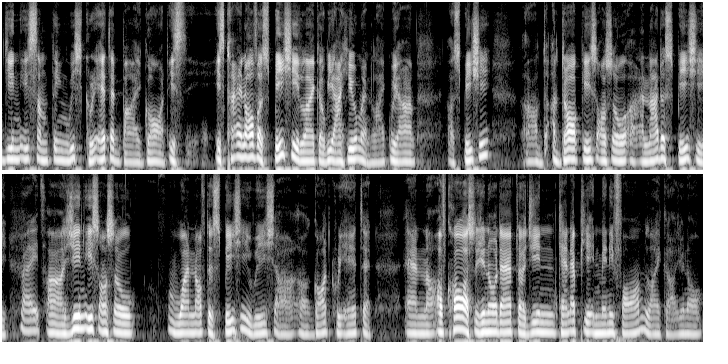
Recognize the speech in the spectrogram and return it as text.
Jinn is something which created by god. Is is kind of a species like uh, we are human like we are a species. Uh, a dog is also another species. Right. Jinn is also one of the species which uh, God created. And uh, of course, you know that uh, jinn can appear in many forms, like uh, you know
